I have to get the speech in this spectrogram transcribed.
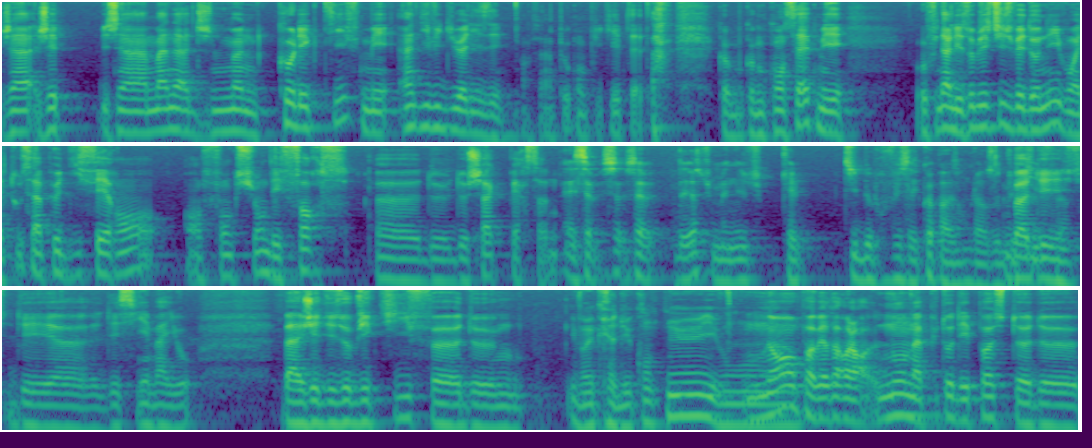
J'ai un, management collectif, mais individualisé. C'est un peu compliqué, peut-être, comme, comme concept. Mais au final, les objectifs que je vais donner, ils vont être tous un peu différents en fonction des forces euh, de, chaque personne. D'ailleurs, tu manages quel type de profil C'est quoi, par exemple, leurs bah, objectifs Des, euh, des, CMIO. Bah, J'ai des objectifs euh, de... Ils vont écrire du contenu ils vont... Non, pas bien. Alors, nous, on a plutôt des postes de,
